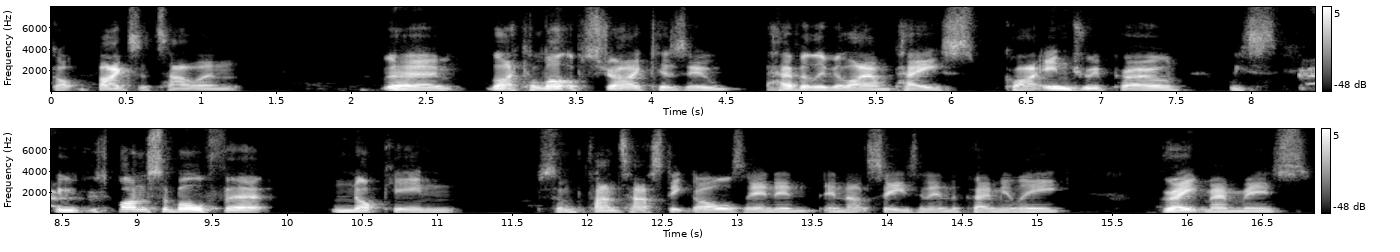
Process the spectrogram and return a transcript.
got bags of talent. Um, like a lot of strikers who heavily rely on pace, quite injury prone. We he was responsible for knocking some fantastic goals in, in in that season in the Premier League. Great memories,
